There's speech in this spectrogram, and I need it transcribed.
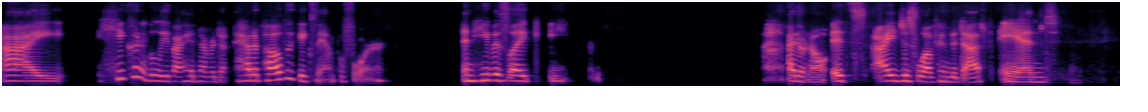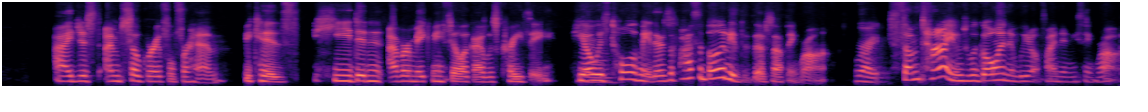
I he couldn't believe I had never done, had a pelvic exam before. And he was like, I don't know. It's, I just love him to death. And I just, I'm so grateful for him because he didn't ever make me feel like I was crazy. He yeah. always told me there's a possibility that there's nothing wrong. Right. Sometimes we go in and we don't find anything wrong.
